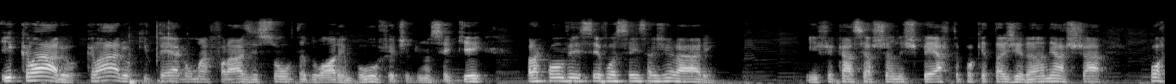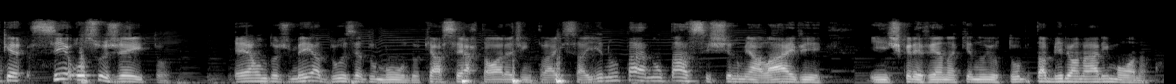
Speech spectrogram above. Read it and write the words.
e claro, claro que pega uma frase solta do Warren Buffett, do não sei o quê, para convencer vocês a girarem. E ficar se achando esperto porque está girando e achar. Porque se o sujeito é um dos meia dúzia do mundo que acerta a hora de entrar e sair, não tá, não tá assistindo minha live e escrevendo aqui no YouTube, tá bilionário em Mônaco.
